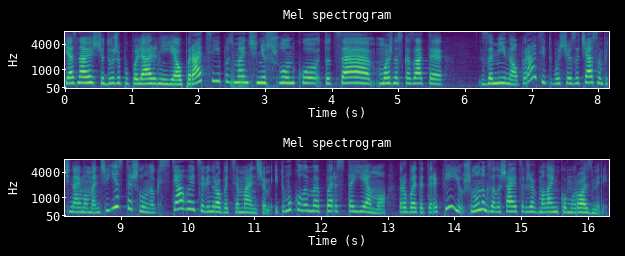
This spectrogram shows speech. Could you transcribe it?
Я знаю, що дуже популярні є операції по зменшенню шлунку, то це можна сказати. Заміна операцій, тому що за час ми починаємо менше їсти, шлунок стягується, він робиться меншим. І тому, коли ми перестаємо робити терапію, шлунок залишається вже в маленькому розмірі.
